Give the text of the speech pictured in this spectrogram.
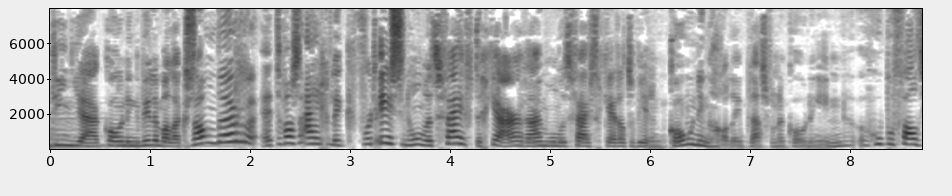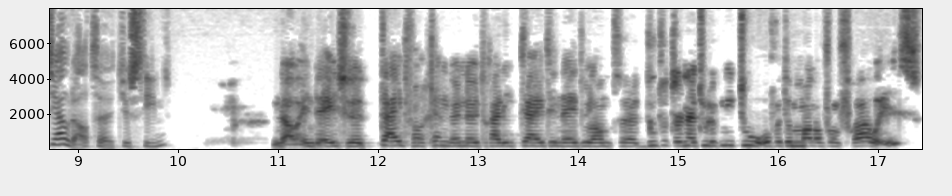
Tien jaar koning Willem-Alexander. Het was eigenlijk voor het eerst in 150 jaar, ruim 150 jaar, dat we weer een koning hadden in plaats van een koningin. Hoe bevalt jou dat, eh, Justine? Nou, in deze tijd van genderneutraliteit in Nederland uh, doet het er natuurlijk niet toe of het een man of een vrouw is.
